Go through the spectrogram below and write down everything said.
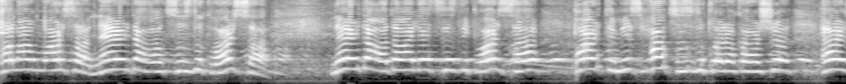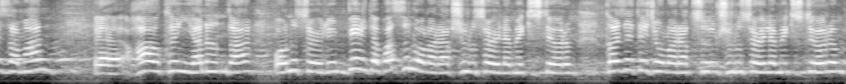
talan varsa, nerede haksızlık varsa Nerede adaletsizlik varsa partimiz haksızlıklara karşı her zaman e, halkın yanında onu söyleyeyim. Bir de basın olarak şunu söylemek istiyorum. Gazeteci olarak şu- şunu söylemek istiyorum.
